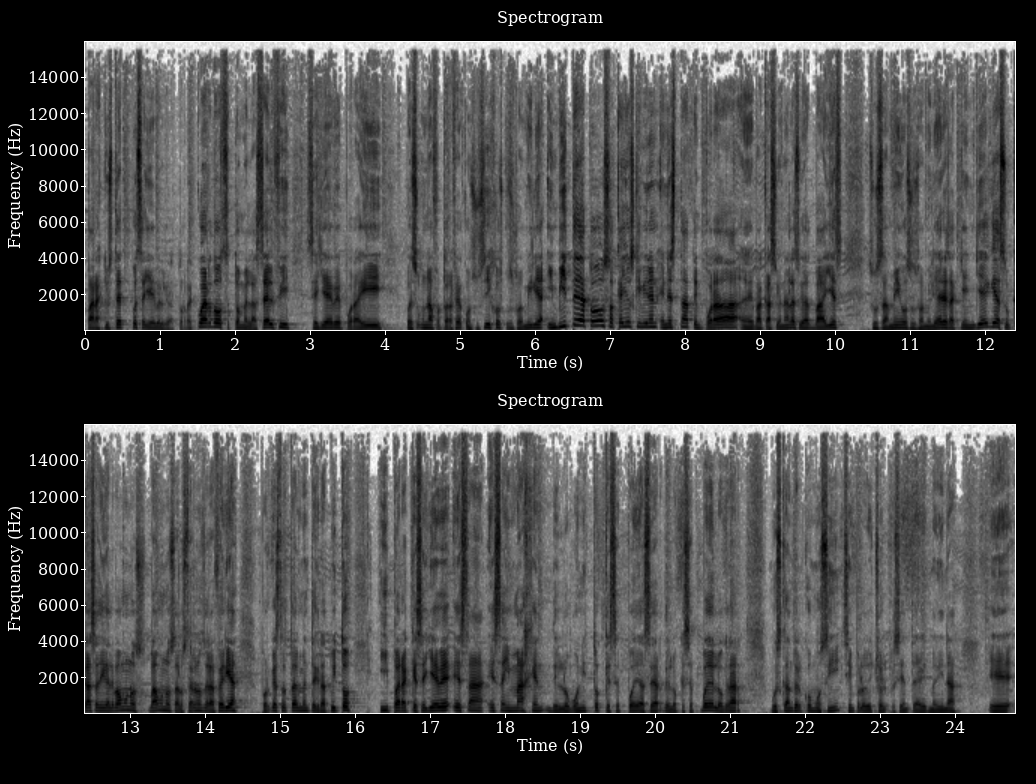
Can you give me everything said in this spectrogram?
para que usted pues se lleve el grato recuerdo, se tome la selfie, se lleve por ahí pues una fotografía con sus hijos, con su familia. Invite a todos aquellos que vienen en esta temporada eh, vacacional a la ciudad Valles, sus amigos, sus familiares, a quien llegue a su casa, dígale, vámonos, vámonos a los terrenos de la feria, porque es totalmente gratuito y para que se lleve esa, esa imagen de lo bonito que se puede hacer, de lo que se puede lograr buscando el cómo sí. Siempre lo ha dicho el presidente David Medina, eh,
